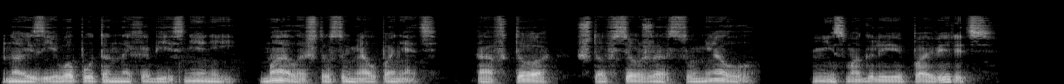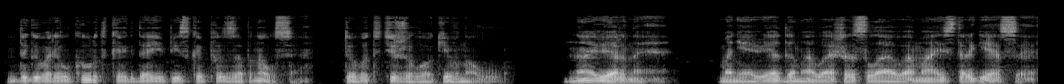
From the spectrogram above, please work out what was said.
но из его путанных объяснений мало что сумел понять. А в то, что все же сумел... «Не смогли поверить?» — договорил Курт, когда епископ запнулся. Тот тяжело кивнул. «Наверное. Мне ведома ваша слава, майстер Гессе,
